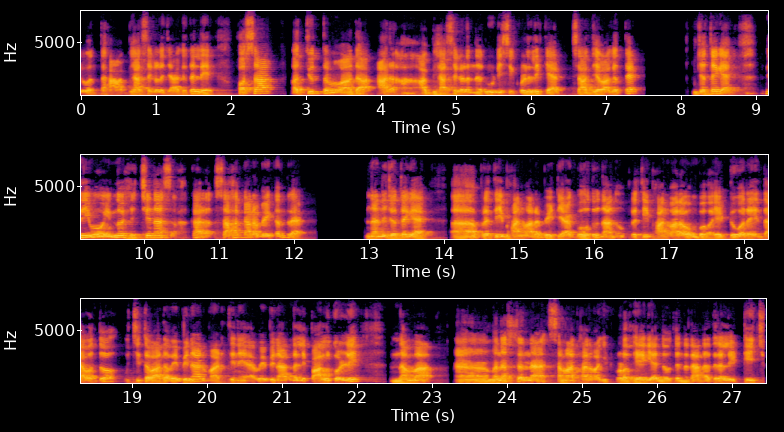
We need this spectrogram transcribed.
ಇರುವಂತಹ ಅಭ್ಯಾಸಗಳ ಜಾಗದಲ್ಲಿ ಹೊಸ ಅತ್ಯುತ್ತಮವಾದ ಆರ ಅಭ್ಯಾಸಗಳನ್ನ ರೂಢಿಸಿಕೊಳ್ಳಲಿಕ್ಕೆ ಸಾಧ್ಯವಾಗುತ್ತೆ. ಜೊತೆಗೆ ನೀವು ಇನ್ನೂ ಹೆಚ್ಚಿನ ಸಹಕಾರ ಸಹಕಾರ ಬೇಕಂದ್ರೆ ನನ್ನ ಜೊತೆಗೆ ಪ್ರತಿ ಭಾನುವಾರ ಭೇಟಿ ಆಗಬಹುದು ನಾನು ಪ್ರತಿ ಭಾನುವಾರ ಒಂಬ, ಎಂಟೂವರೆಯಿಂದ ಒಂದು ಉಚಿತವಾದ ವೆಬಿನಾರ್ ಮಾಡ್ತೀನಿ. ಆ ವೆಬಿನಾರ್ನಲ್ಲಿ ಪಾಲ್ಗೊಳ್ಳಿ. ನಮ್ಮ ಮನಸ್ಸನ್ನ ಸಮಾಧಾನವಾಗಿ ಇಟ್ಕೊಳ್ಳೋದು ಹೇಗೆ ಅನ್ನೋದನ್ನ ನಾನು ಅದರಲ್ಲಿ ಟೀಚ್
